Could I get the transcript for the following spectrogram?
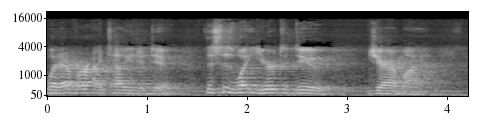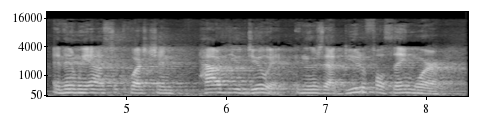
whatever I tell you to do. This is what you're to do, Jeremiah. And then we ask the question, How do you do it? And there's that beautiful thing where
